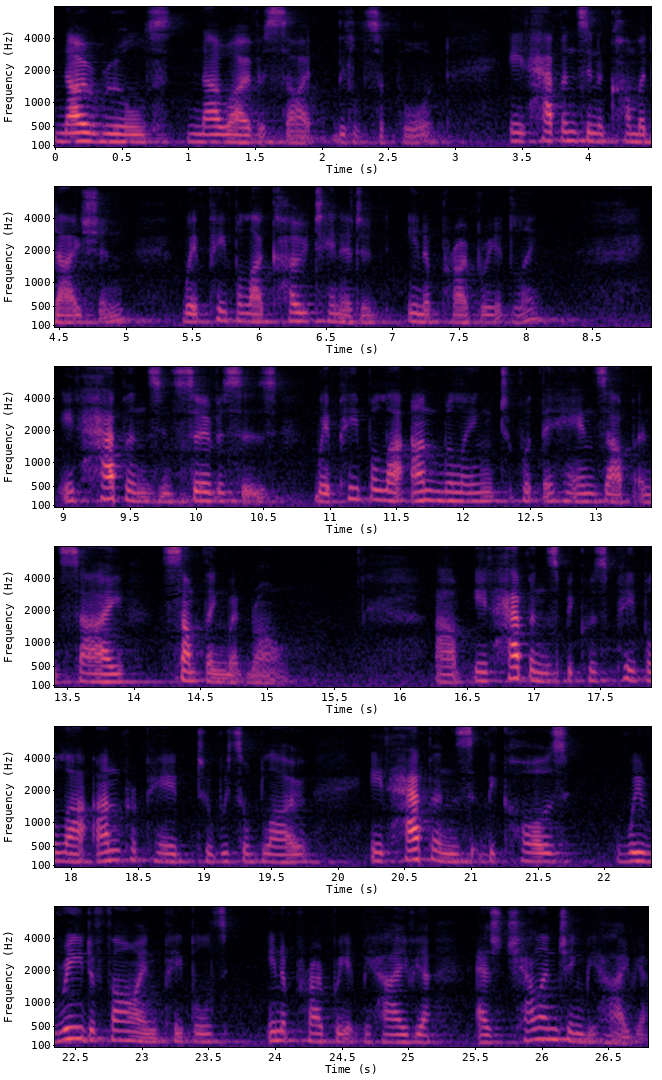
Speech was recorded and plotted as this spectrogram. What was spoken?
no rules, no oversight, little support. It happens in accommodation where people are co tenanted inappropriately. It happens in services where people are unwilling to put their hands up and say something went wrong. Um, it happens because people are unprepared to whistleblow. It happens because we redefine people's inappropriate behaviour as challenging behaviour.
